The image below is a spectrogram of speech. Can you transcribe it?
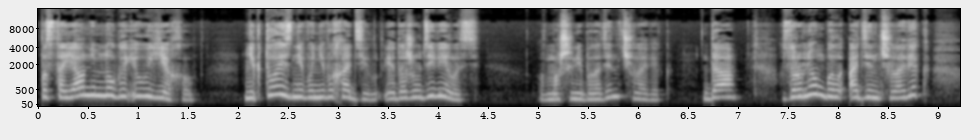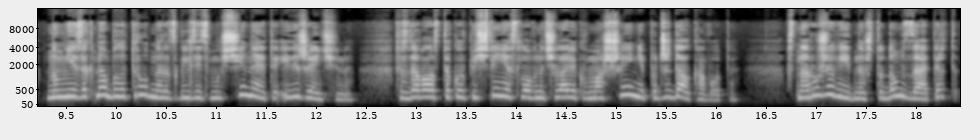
постоял немного и уехал. Никто из него не выходил, я даже удивилась. В машине был один человек. Да, за рулем был один человек, но мне из окна было трудно разглядеть, мужчина это или женщина. Создавалось такое впечатление, словно человек в машине поджидал кого-то. Снаружи видно, что дом заперт,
